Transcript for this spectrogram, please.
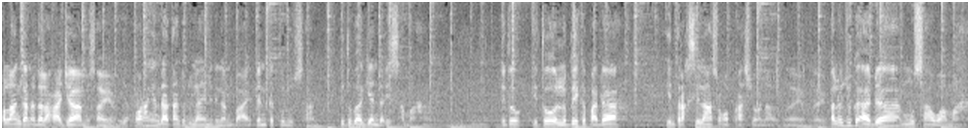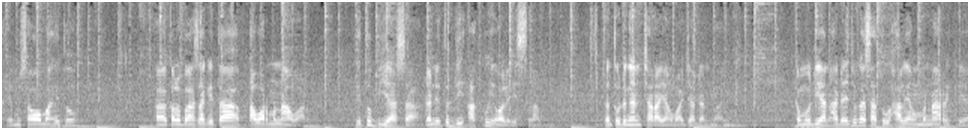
pelanggan adalah raja misalnya. Ya, orang yang datang itu dilayani dengan baik dan ketulusan. Itu bagian dari samaha. Itu itu lebih kepada interaksi langsung operasional. Baik, baik. Lalu juga ada musawamah. Ya, musawamah itu eh, kalau bahasa kita tawar menawar. Itu biasa dan itu diakui oleh Islam. Tentu dengan cara yang wajar dan baik. Kemudian ada juga satu hal yang menarik ya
